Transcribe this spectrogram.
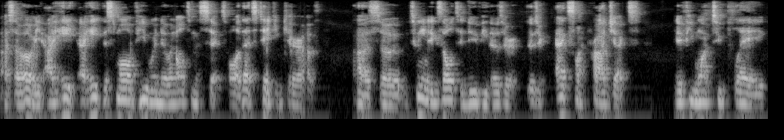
Uh, so, oh, I hate I hate the small view window in Ultima 6. Well, that's taken care of. Uh, so between Exult and Nuvie, those are those are excellent projects if you want to play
